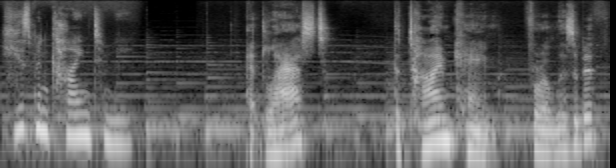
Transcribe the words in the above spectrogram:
He has been kind to me. At last, the time came for Elizabeth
